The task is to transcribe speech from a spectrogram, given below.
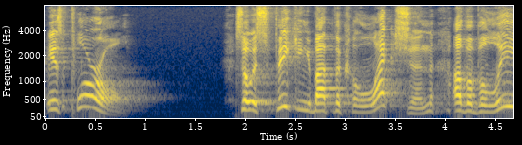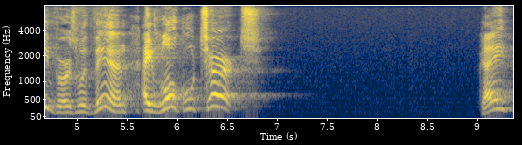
is plural. So it's speaking about the collection of a believers within a local church. Okay?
